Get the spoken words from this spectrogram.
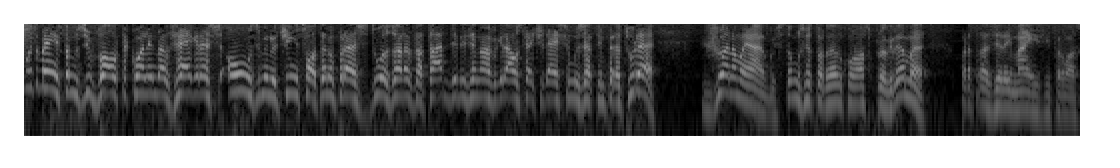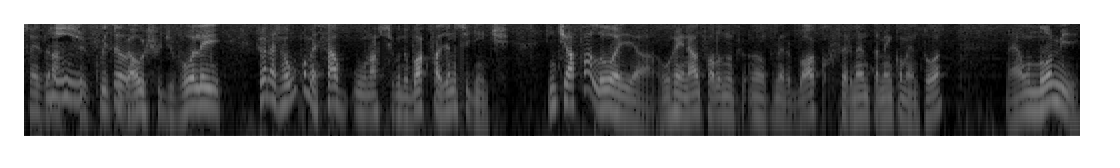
Muito bem, estamos de volta com Além das Regras. 11 minutinhos, faltando para as 2 horas da tarde, 19 graus 7 décimos é a temperatura. Joana Maiago, estamos retornando com o nosso programa para trazer aí mais informações do nosso Isso. circuito gaúcho de vôlei. Joana, vamos começar o nosso segundo bloco fazendo o seguinte. A gente já falou aí, ó. O Reinaldo falou no, no primeiro bloco, o Fernando também comentou. Né, um nome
